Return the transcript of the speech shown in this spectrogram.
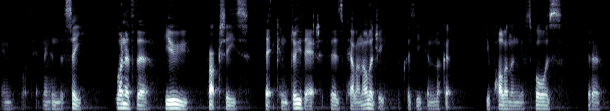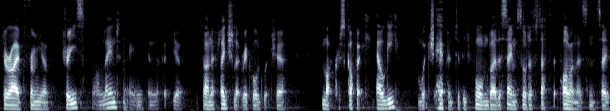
and what's happening in the sea. One of the few proxies that can do that is palynology, because you can look at your pollen and your spores that are derived from your trees on land, and you can look at your dinoflagellate record, which are microscopic algae, which happen to be formed by the same sort of stuff that pollen is. And so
